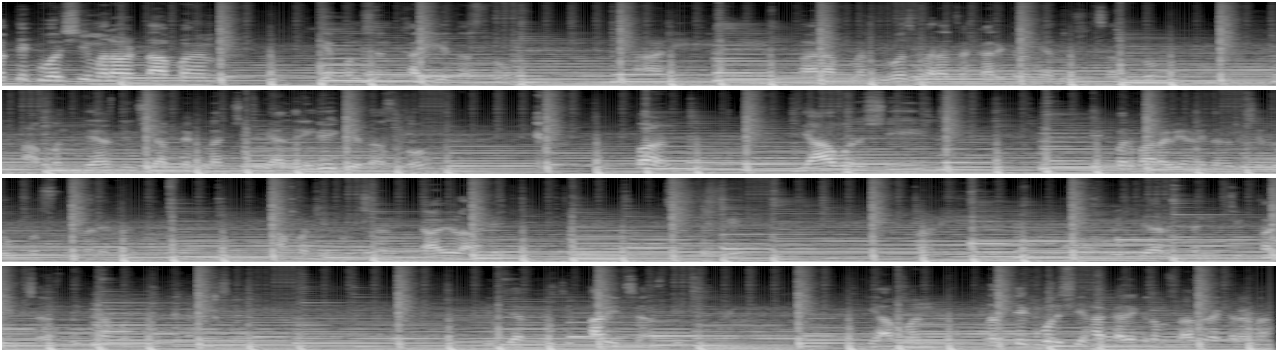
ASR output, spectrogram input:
प्रत्येक वर्षी मला वाटतं आपण हे फंक्शन खाली येत असतो. आणि फार आपला दिवसभराचा कार्यक्रम या दिवशी चालतो. आपण त्याच दिवशी आपल्या क्लासची गॅदरिंगही घेत असतो. पण यावर्षी पेपर बारावी आणि दहावीचे लोक बसून झाले आपण हे फंक्शन टाळलं आहे. आणि विद्यार्थ्यांची की आपण प्रत्येक वर्षी हा कार्यक्रम साजरा करावा.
